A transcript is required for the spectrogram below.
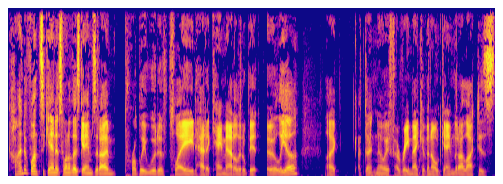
kind of once again, it's one of those games that I probably would have played had it came out a little bit earlier. Like, I don't know if a remake of an old game that I liked is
